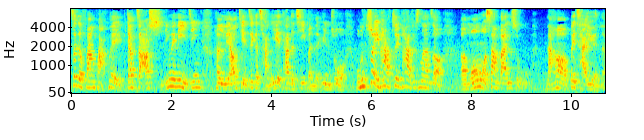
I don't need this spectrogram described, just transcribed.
这个方法会比较扎实，因为你已经很了解这个产业它的基本的运作。我们最怕最怕就是那种呃某某上班族，然后被裁员了，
